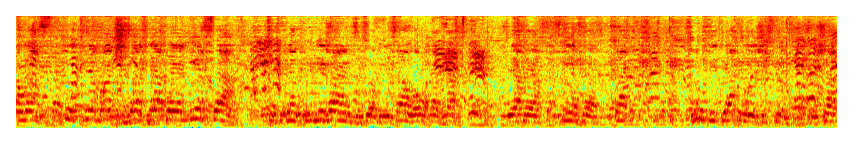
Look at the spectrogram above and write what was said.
у нас стартует матч за пятое место. Постепенно приближаемся, все перестал, но пока за пятое место. Так, будут ли пятым или шестым? Решат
